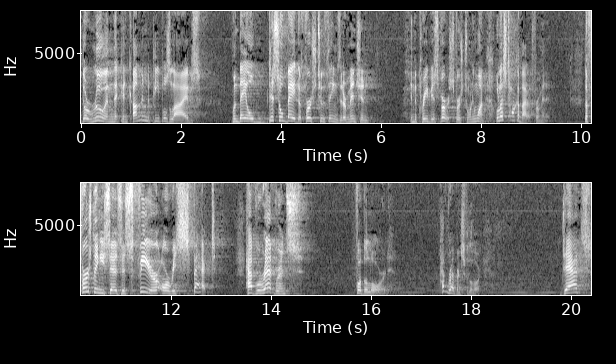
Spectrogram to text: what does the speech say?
the ruin that can come into people's lives when they disobey the first two things that are mentioned in the previous verse, verse 21. Well, let's talk about it for a minute. The first thing he says is fear or respect, have reverence for the Lord. Have reverence for the Lord. Dads,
